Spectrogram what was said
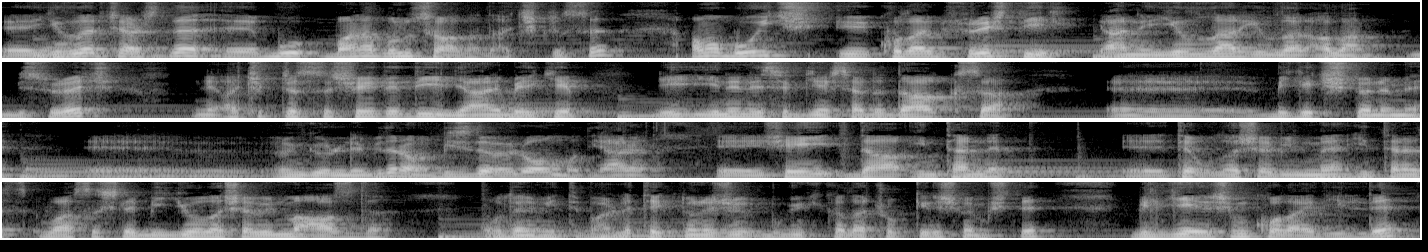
E, yıllar içerisinde e, bu bana bunu sağladı açıkçası. Ama bu hiç e, kolay bir süreç değil. Yani yıllar yıllar alan bir süreç. E, açıkçası şey de değil. Yani belki yeni nesil gençlerde daha kısa e, bir geçiş dönemi e, öngörülebilir ama bizde öyle olmadı. Yani e, şey daha internete ulaşabilme, internet vasıtasıyla bilgi ulaşabilme azdı o dönem itibariyle. Teknoloji bugünkü kadar çok gelişmemişti. Bilgiye erişim kolay değildi.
